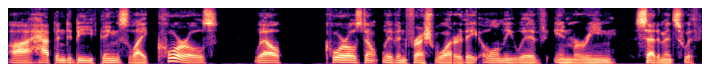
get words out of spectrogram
uh, happen to be things like corals, well, corals don't live in fresh water. They only live in marine sediments with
